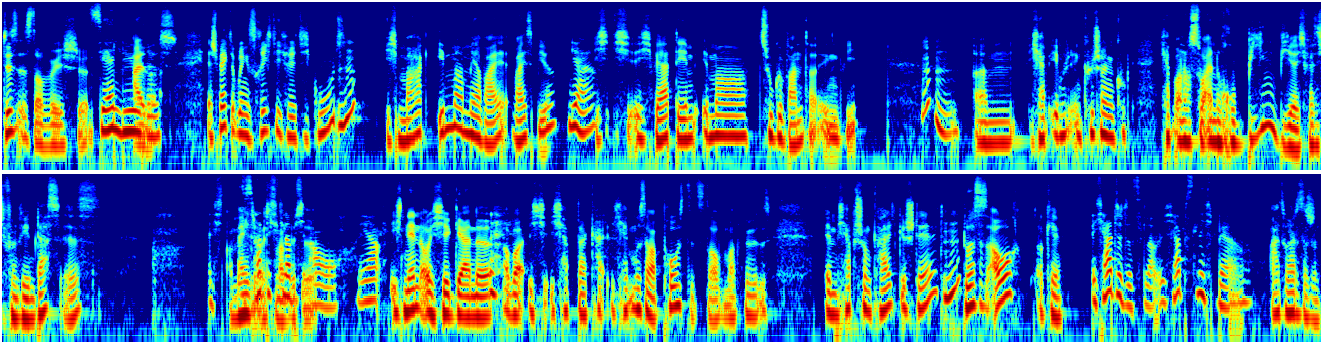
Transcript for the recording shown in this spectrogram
das ist doch wirklich schön. Sehr lyrisch. Also, es schmeckt übrigens richtig, richtig gut. Mhm. Ich mag immer mehr Wei Weißbier. ja. Ich, ich, ich werde dem immer zugewandter irgendwie. Hm. Ähm, ich habe eben in den Kühlschrank geguckt. Ich habe auch noch so ein Rubinbier. Ich weiß nicht, von wem das ist. Ich, Oh, das hatte euch ich, glaube ich, auch. Ja. Ich nenne euch hier gerne, aber ich, ich habe da ich muss aber Post-its drauf machen. Ähm, ich habe schon kalt gestellt. Mhm. Du hast es auch? Okay. Ich hatte das, glaube ich. Ich habe es nicht mehr. Ah, du hattest das schon.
